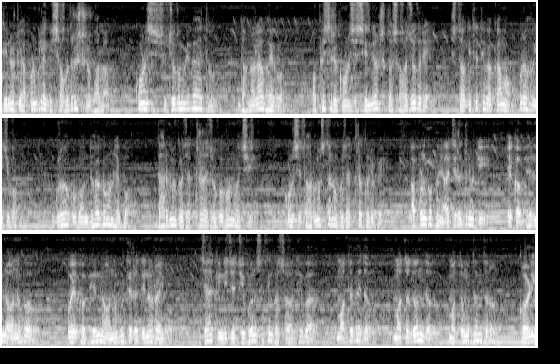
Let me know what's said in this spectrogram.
ଦିନଟି ଆପଣଙ୍କ ଲାଗି ସବୁ ଦୃଷ୍ଟିରୁ ଭଲ। କୌଣସି ସୁଯୋଗ ମିଳିବା ହେତୁ ଧନ ଲାଭ ହେବ। ଅଫିସରେ କୌଣସି ସିନିୟର୍ସଙ୍କ ସହଯୋଗରେ ସ୍ଥଗିତ ଥିବା କାମ ପୁରା ହୋଇଯିବ। ଗୃହକୁ ବନ୍ଧୁ ଆଗମନ ହେବ। ଧାର୍ମିକ ଯାତ୍ରାର ଯୋଗ ବନୁଅଛି କୌଣସି ଧର୍ମସ୍ଥାନକୁ ଯାତ୍ରା କରିବେ। ଆପଣଙ୍କ ପାଇଁ ଆଜିର ଦିନଟି ଏକ ଭିନ୍ନ ଅନୁଭବ ଓ ଏକ ଭିନ୍ନ ଅନୁଭୂତିର ଦିନ ରହିବ। ଯାହାକି ନିଜ ଜୀବନସାଥୀଙ୍କ ସହ ଥିବା ମତଭେଦ ମତଦ୍ୱନ୍ଦ୍ୱ ମତମତାନ୍ତର କଳି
